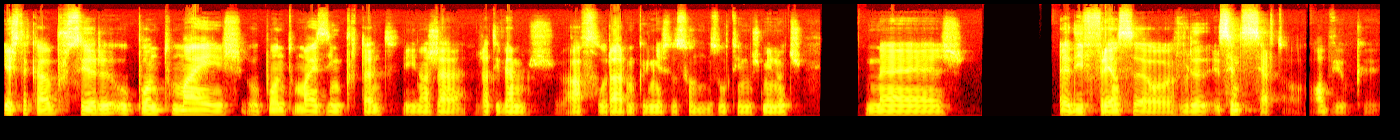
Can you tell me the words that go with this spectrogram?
este acaba por ser o ponto mais o ponto mais importante e nós já já tivemos a aflorar um bocadinho este assunto nos últimos minutos, mas a diferença, ou a verdade, sente-se certo, óbvio que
